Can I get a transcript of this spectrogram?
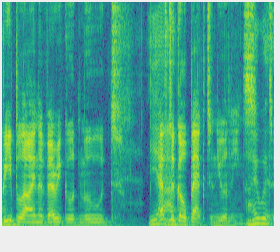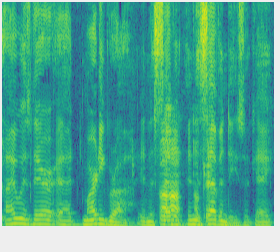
people are in a very good mood. Yeah, Have to go back to New Orleans. I was I was there at Mardi Gras in the seven, Uh-huh, in the okay. seventies. Okay,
